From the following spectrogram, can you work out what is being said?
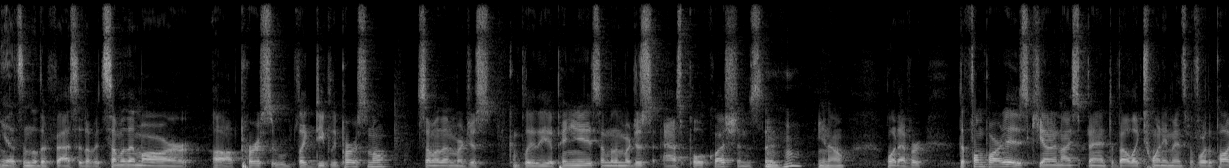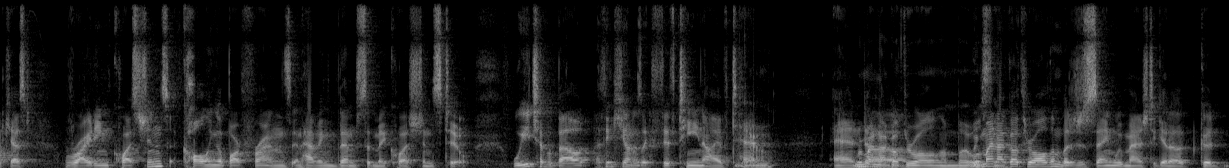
Yeah, that's another facet of it. Some of them are uh, pers- like deeply personal. Some of them are just completely opinionated. Some of them are just ask pull questions. That, Mm-hmm. You know, whatever. The fun part is, Keon and I spent about like 20 minutes before the podcast writing questions, calling up our friends, and having them submit questions too. We each have about, I think Keon has like 15, I have 10. Yeah. And We might not uh, go through all of them, but we we'll might see. not go through all of them, but just saying we managed to get a good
